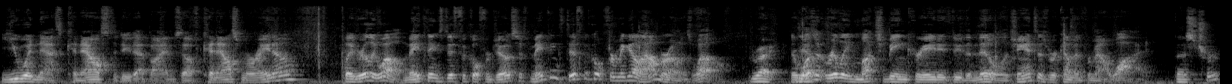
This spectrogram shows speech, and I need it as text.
You wouldn't ask Canouse to do that by himself. Canouse Moreno played really well, made things difficult for Josef, made things difficult for Miguel Almiron as well. Right. There Yeah. wasn't really much being created through the middle. The chances were coming from out wide. That's true.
